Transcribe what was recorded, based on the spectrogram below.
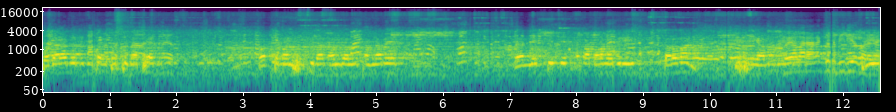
প্রধান উপস্থিত আছেন। বর্তমান মুক্তিবাদ আন্দোলন সংগ্রামের যার নেতৃত্বে থাকা মহানগরী চলমান তিনি আমাদের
